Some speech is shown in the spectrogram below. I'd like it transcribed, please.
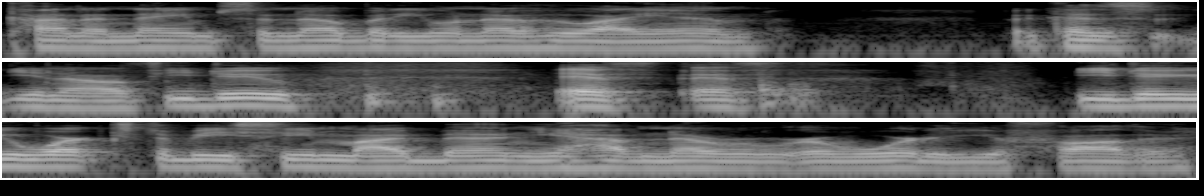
kind of name so nobody will know who I am. Because, you know, if you do, if, if you do your works to be seen by men, you have no reward of your Father.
